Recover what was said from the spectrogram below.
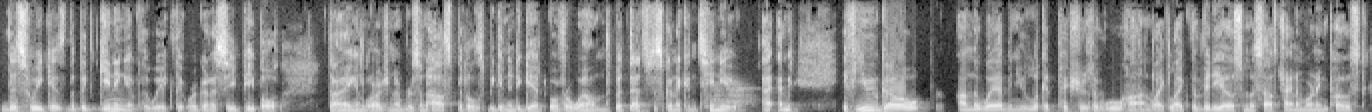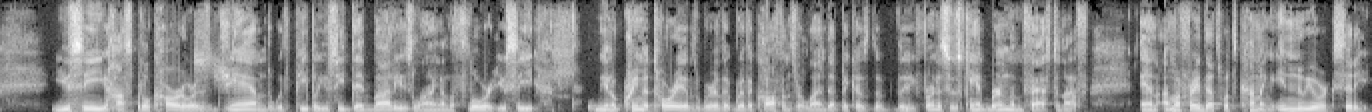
This week is the beginning of the week that we're going to see people dying in large numbers in hospitals beginning to get overwhelmed. But that's just going to continue. I, I, mean, if you go on the web and you look at pictures of Wuhan, like like the videos from the South China Morning Post, you see hospital corridors jammed with people. You see dead bodies lying on the floor. You see, you know, crematoriums where the where the coffins are lined up because the the furnaces can't burn them fast enough. And I'm afraid that's what's coming in New York City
